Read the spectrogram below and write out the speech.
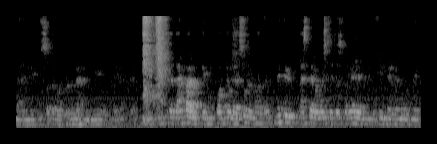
näin niin kuin sata vuotta myöhemmin, niin, niin että, tähän päädyttiin, mutta pointti oli, että suurin osa näistä terroristeista, jotka oli edelleen niin Finner ja muut, niin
